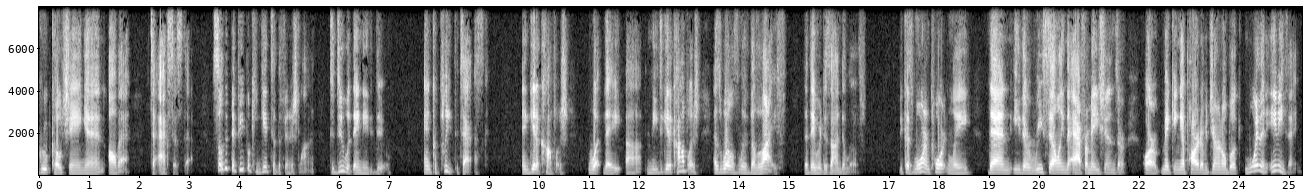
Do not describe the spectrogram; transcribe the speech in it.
group coaching and all that to access that so that the people can get to the finish line to do what they need to do and complete the task and get accomplished what they uh, need to get accomplished as well as live the life that they were designed to live. Because more importantly than either reselling the affirmations or or making a part of a journal book more than anything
